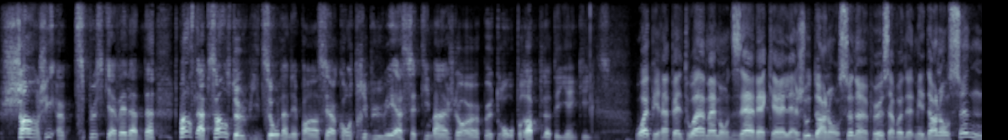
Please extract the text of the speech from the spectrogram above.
changer un petit peu ce qu'il y avait là-dedans. Je pense que l'absence de Rizzo l'année passée a contribué à cette image-là un peu trop propre des Yankees. Oui, puis rappelle-toi, même on disait avec euh, l'ajout de Donaldson un peu, ça va. Mais Donaldson,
